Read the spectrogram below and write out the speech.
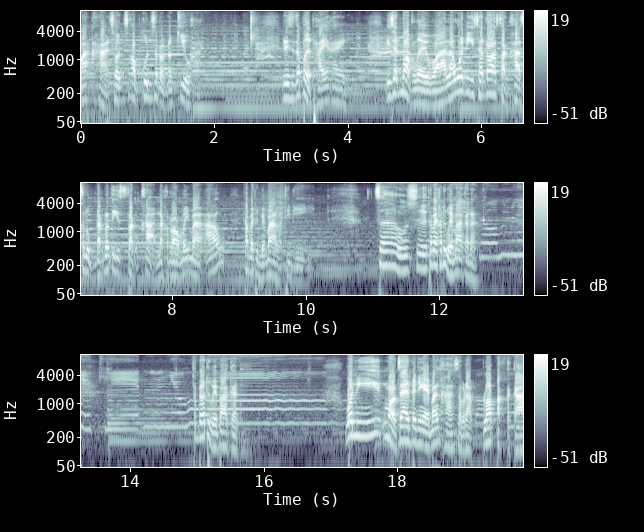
มหาชนขอบคุณสำหรับน้องกิวค่ะดิฉันจะเปิดไพ่ให้ดิฉันบอกเลยว่า แล้ววันนี้ฉันรอสังขารสรุปนักดนตรีสังขารนักร้องไม่มาเอ้าทำไมถึงไม่มาล่ะที่นี่เจ้าชื่อทำไมเขาถึงไม่มากันอะ เขาถึงไม่มากัน วันนี้หมอแจนเป็นยังไงบ้างคะสำหรับรอบปักตะกา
